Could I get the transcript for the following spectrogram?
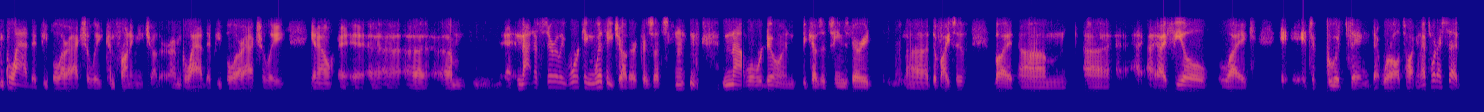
I'm glad that people are actually confronting each other. I'm glad that people are actually, you know, uh, uh, uh, um, not necessarily working with each other because that's not what we're doing because it seems very uh, divisive. But um, uh, I, I feel like it, it's a good thing that we're all talking. That's what I said.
